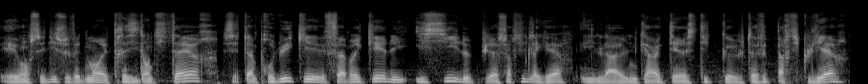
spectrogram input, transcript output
Et on s'est dit, ce vêtement est très identitaire. C'est un produit qui est fabriqué ici depuis la sortie de la guerre. Il a une caractéristique tout à fait particulière.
